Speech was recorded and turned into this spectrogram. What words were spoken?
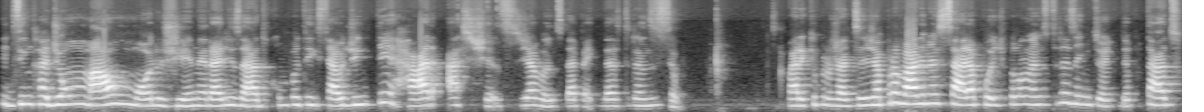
e desencadeou um mau humor generalizado com potencial de enterrar as chances de avanço da PEC da transição. Para que o projeto seja aprovado, é necessário apoio de pelo menos 308 deputados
